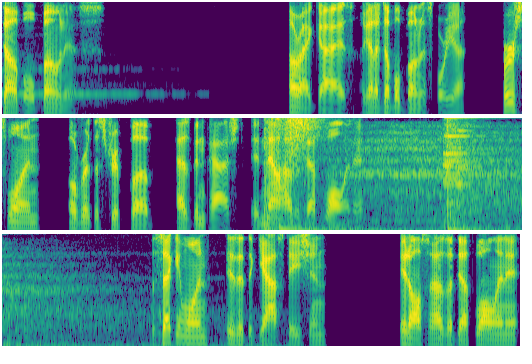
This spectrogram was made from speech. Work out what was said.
Double bonus. Alright, guys, I got a double bonus for you. First one over at the strip club has been patched. It now has a death wall in it. The second one is at the gas station. It also has a death wall in it.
